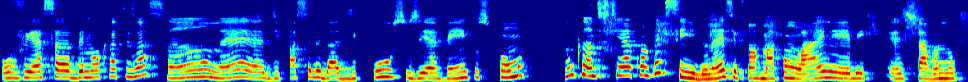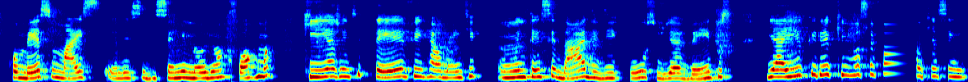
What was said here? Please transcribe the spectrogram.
houve essa democratização, né, de facilidade de cursos e eventos como nunca antes tinha acontecido, né? Esse formato online, ele, ele, estava no começo, mas ele se disseminou de uma forma que a gente teve realmente uma intensidade de cursos, de eventos. E aí eu queria que você falasse, assim, o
